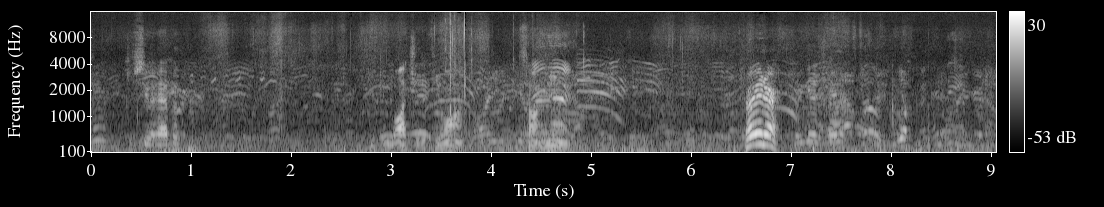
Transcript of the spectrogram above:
Did you see what happened? You can watch it if you want. It's on you. Trainer! Can we get a trainer? regarding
